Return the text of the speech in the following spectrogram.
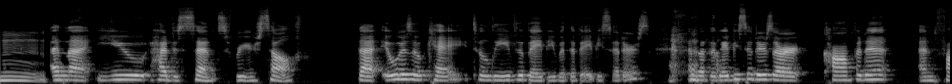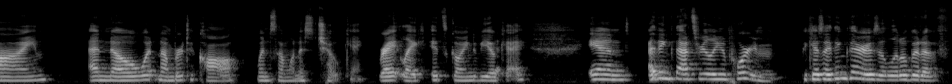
Mm. and that you had to sense for yourself that it was okay to leave the baby with the babysitters and that the babysitters are confident and fine and know what number to call when someone is choking right? Like it's going to be okay. And i think that's really important because i think there is a little bit of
